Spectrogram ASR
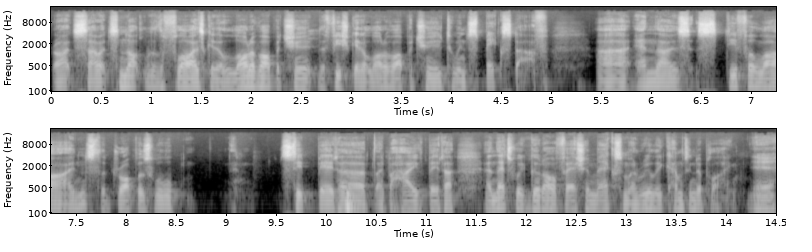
right? So it's not that the flies get a lot of opportunity, the fish get a lot of opportunity to inspect stuff. Uh, and those stiffer lines, the droppers will sit better, they behave better, and that's where good old fashioned maxima really comes into play. Yeah,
